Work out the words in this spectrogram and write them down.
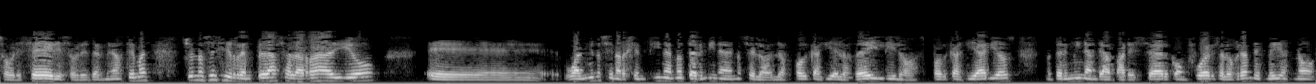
sobre series, sobre determinados temas. Yo no sé si reemplaza la radio, eh, o al menos en Argentina no termina, no sé, los, los podcasts, los daily, los podcasts diarios, no terminan de aparecer con fuerza. Los grandes medios no,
